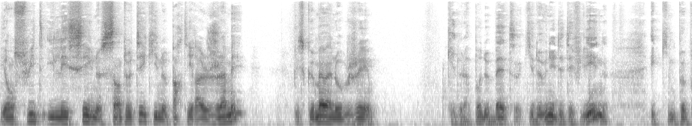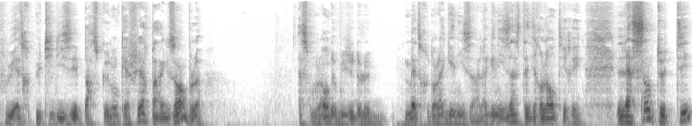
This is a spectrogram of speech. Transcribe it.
et ensuite y laisser une sainteté qui ne partira jamais, puisque même un objet qui est de la peau de bête, qui est devenue des téphilines, et qui ne peut plus être utilisé parce que non cachère, par exemple, à ce moment-là, on est obligé de le mettre dans la guénisa. La guénisa, c'est-à-dire l'enterrer. La sainteté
